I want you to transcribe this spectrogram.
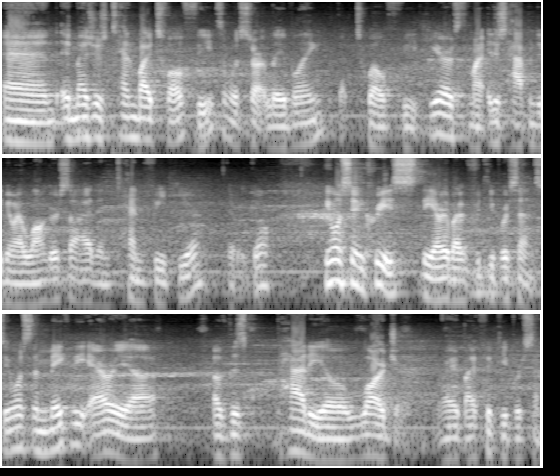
and it measures 10 by 12 feet. So I'm going to start labeling. Got 12 feet here. My, it just happened to be my longer side, and 10 feet here. There we go. He wants to increase the area by 50%. So he wants to make the area of this patio larger, right, by 50%.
